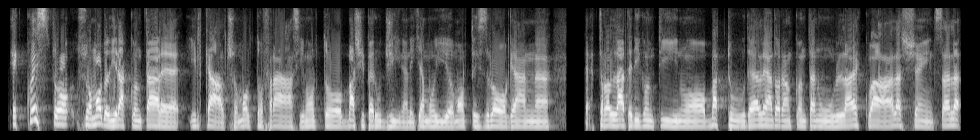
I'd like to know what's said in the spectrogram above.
E questo suo modo di raccontare il calcio, molto frasi, molto baci perugina, li chiamo io, molti slogan, eh, trollate di continuo, battute, l'allenatore non conta nulla, e qua la scienza. La...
